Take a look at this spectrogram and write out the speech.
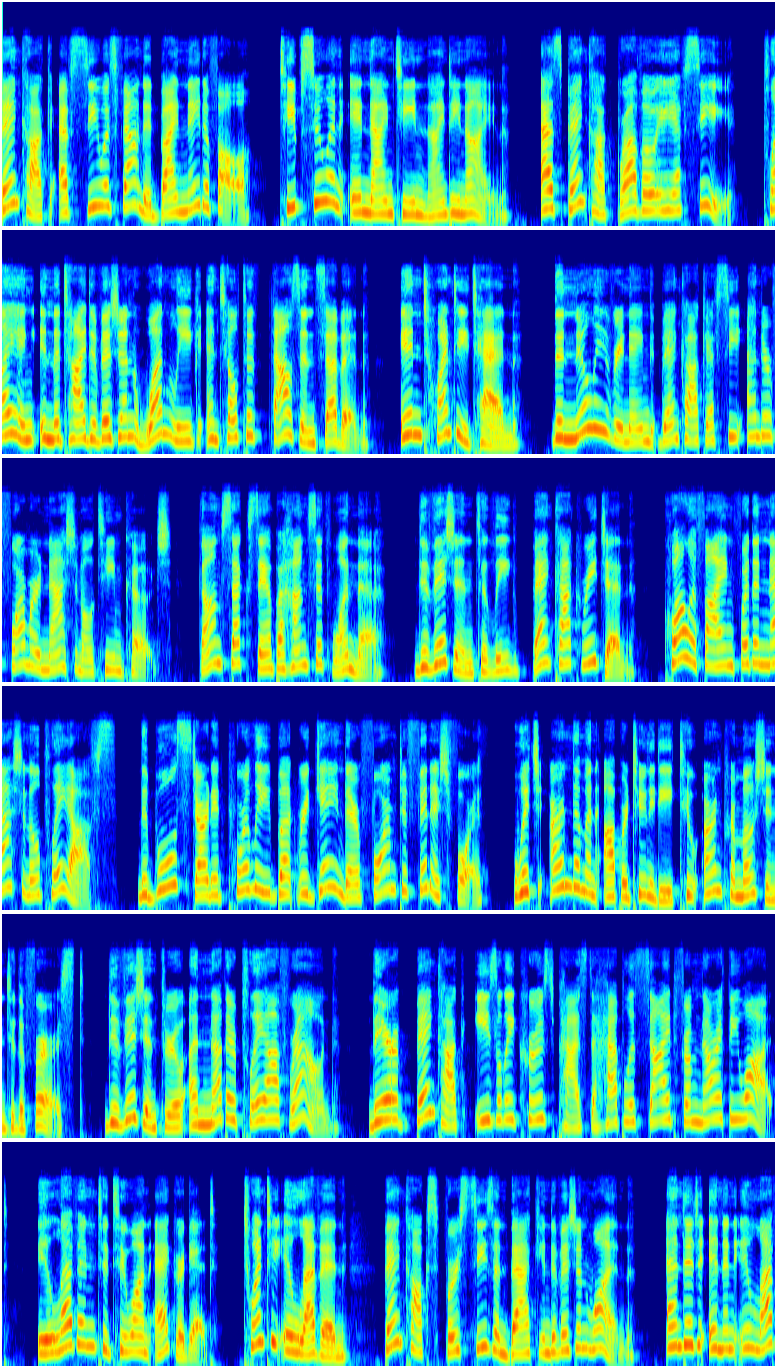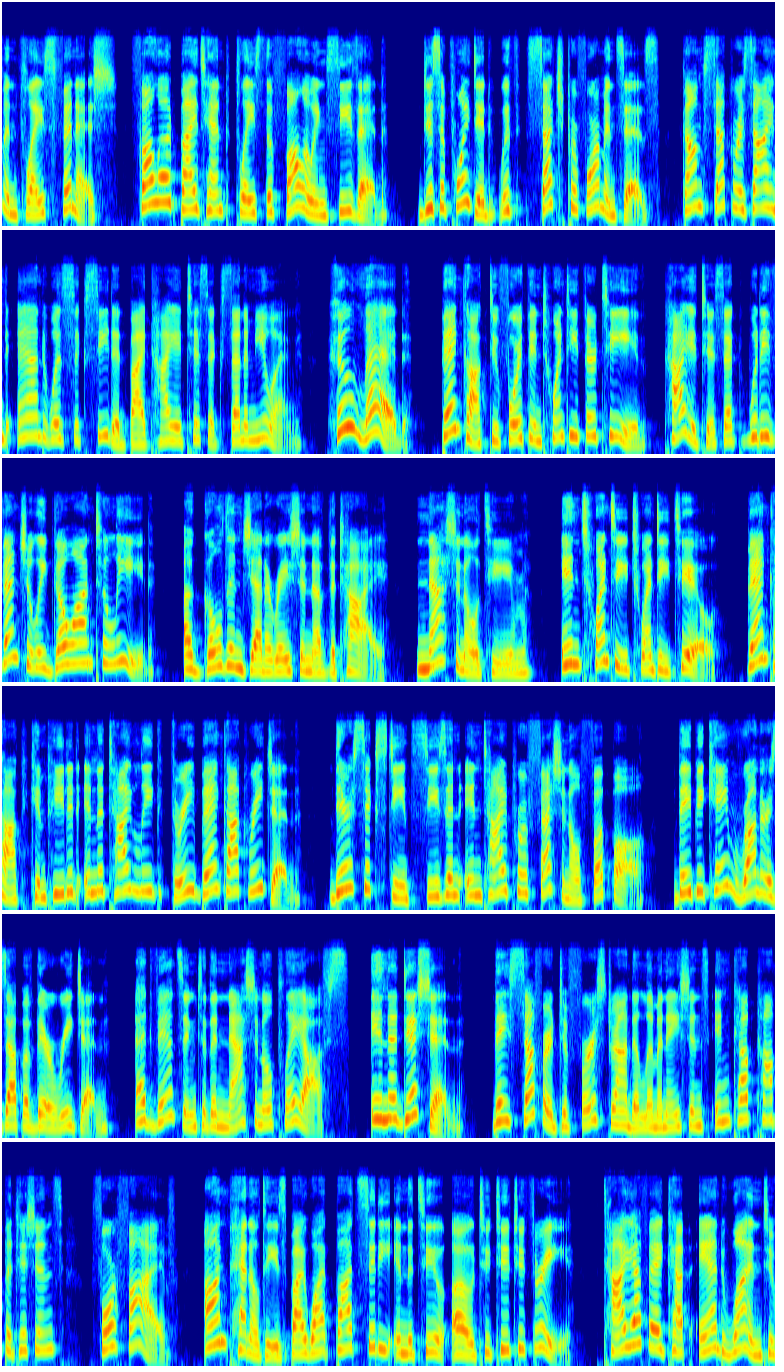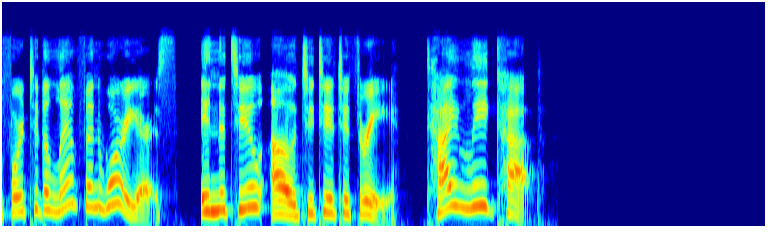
Bangkok FC was founded by Natafal Tipsuan in 1999 as Bangkok Bravo AFC, playing in the Thai Division 1 League until 2007. In 2010, the newly renamed Bangkok FC under former national team coach Thongsuk Sampahungsith won the Division to League Bangkok region, qualifying for the national playoffs. The Bulls started poorly but regained their form to finish fourth, which earned them an opportunity to earn promotion to the first division through another playoff round. There, Bangkok easily cruised past the hapless side from Narathiwat, Wat, 11 to 2 on aggregate. 2011, Bangkok's first season back in Division 1 ended in an 11th place finish, followed by 10th place the following season. Disappointed with such performances, Thongsuk resigned and was succeeded by Kiatisuk Senamuang, who led Bangkok two fourth in 2013. Kiatisuk would eventually go on to lead a golden generation of the Thai national team. In 2022, Bangkok competed in the Thai League 3 Bangkok region, their 16th season in Thai professional football. They became runners-up of their region, advancing to the national playoffs. In addition, they suffered to first-round eliminations in cup competitions 4-5 on penalties by Wat Bot City in the 2-0 to 2-3, Thai FA Cup and 1-4 to the Lamphun Warriors. In the 2-0 to 2-3, Thai League Cup.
